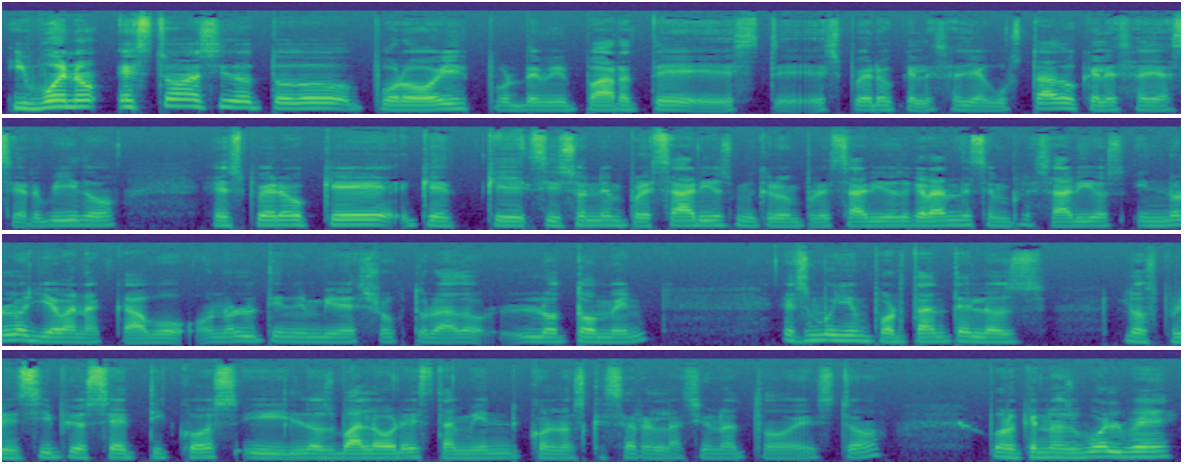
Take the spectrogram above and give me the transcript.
Y bueno, esto ha sido todo por hoy, por de mi parte, este, espero que les haya gustado, que les haya servido. Espero que, que, que, si son empresarios, microempresarios, grandes empresarios y no lo llevan a cabo o no lo tienen bien estructurado, lo tomen. Es muy importante los, los principios éticos y los valores también con los que se relaciona todo esto, porque nos vuelve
